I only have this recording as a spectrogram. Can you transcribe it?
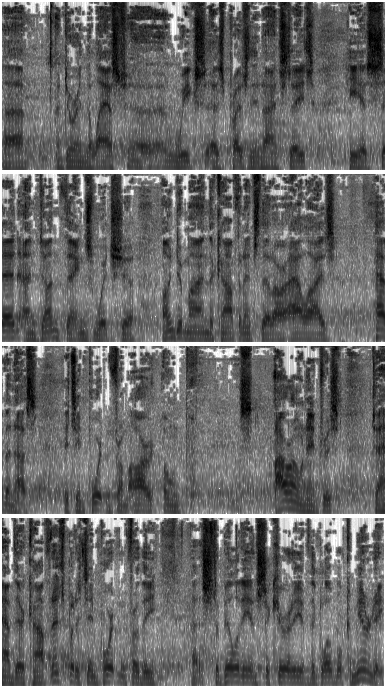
uh, during the last uh, weeks as President of the United States, he has said and done things which uh, undermine the confidence that our allies have in us. It's important from our own our own interest to have their confidence, but it's important for the uh, stability and security of the global community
